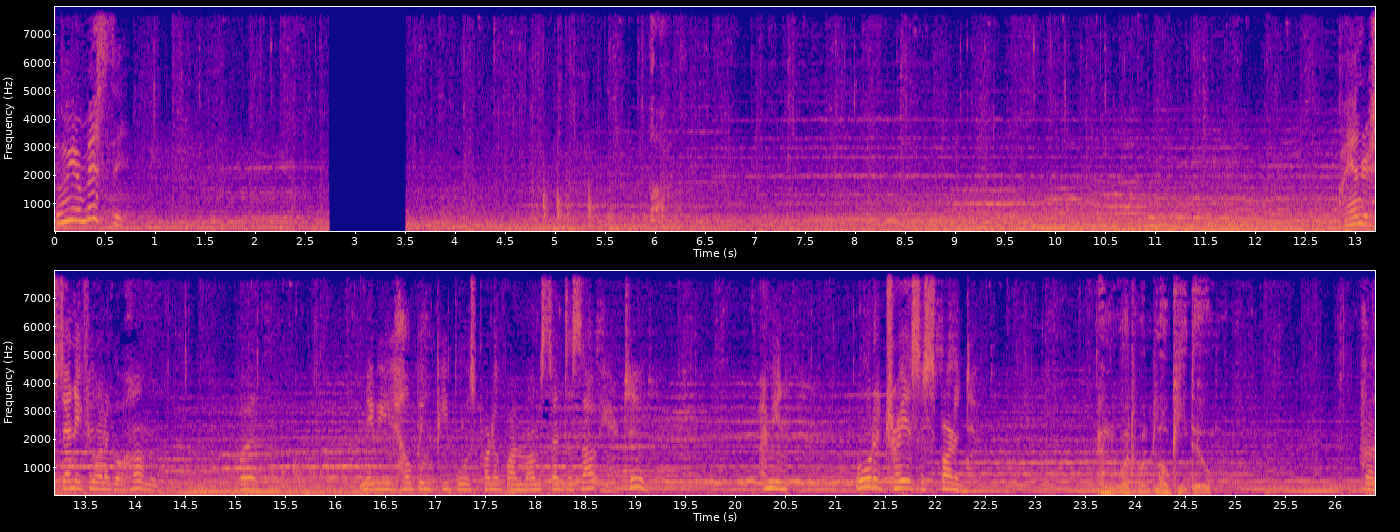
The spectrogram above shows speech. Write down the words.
Mimir missed it. I understand if you want to go home, but maybe helping people is part of why Mom sent us out here, too. I mean, what would Atreus of Sparta do? And what would Loki do? Huh.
